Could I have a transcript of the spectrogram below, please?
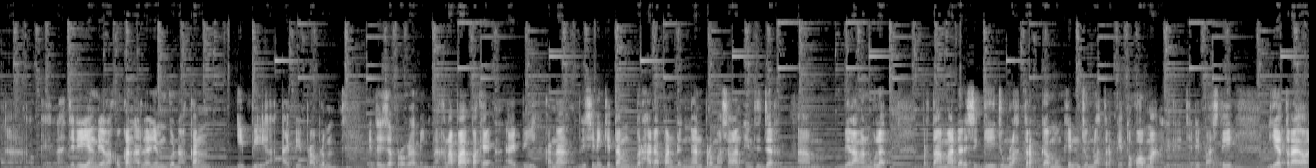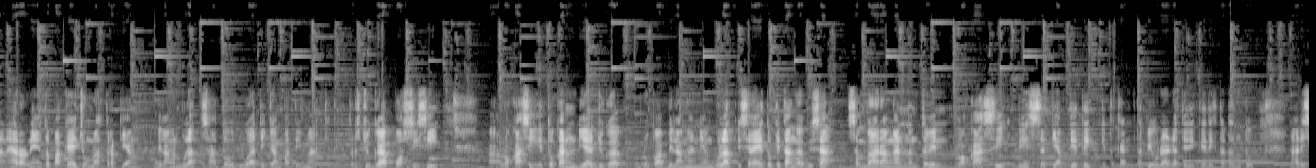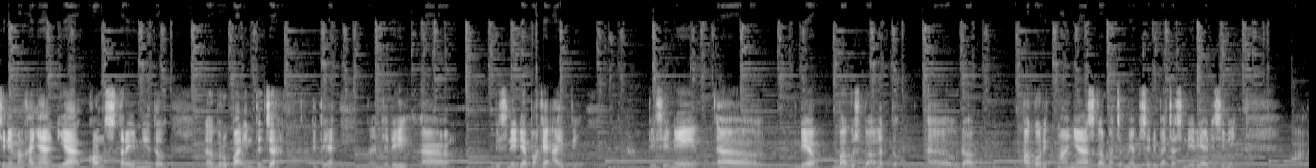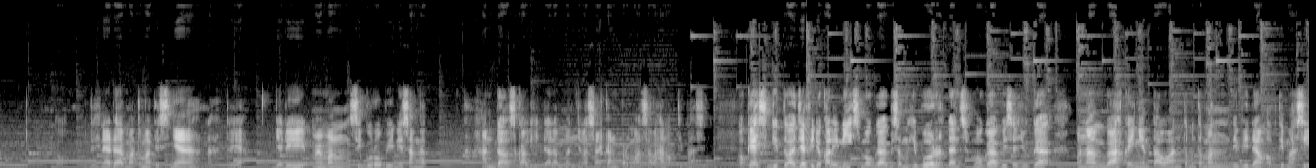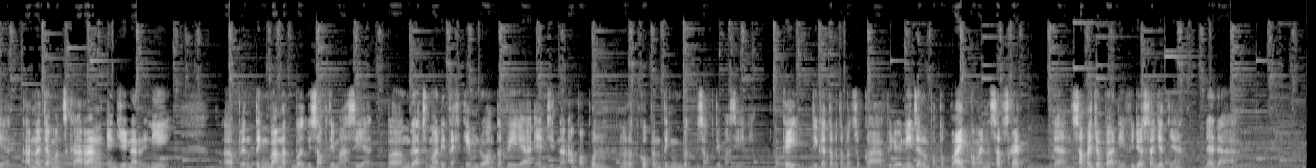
Nah, oke. Okay. Nah, jadi yang dia lakukan adalah dia menggunakan IP ya, IP problem integer programming. Nah, kenapa pakai IP? Karena di sini kita berhadapan dengan permasalahan integer um, bilangan bulat pertama dari segi jumlah truk gak mungkin jumlah truk itu koma gitu jadi pasti dia trial and errornya itu pakai jumlah truk yang bilangan bulat 1 2 3 4 5 gitu terus juga posisi uh, lokasi itu kan dia juga berupa bilangan yang bulat. Istilahnya itu kita nggak bisa sembarangan nentuin lokasi di setiap titik gitu kan. Tapi udah ada titik-titik tertentu. Nah di sini makanya dia constraintnya itu uh, berupa integer gitu ya. Nah jadi uh, di sini dia pakai IP di sini uh, dia bagus banget tuh uh, udah algoritmanya segala macamnya bisa dibaca sendiri ya di sini nah, tuh, di sini ada matematisnya nah itu ya jadi memang si Gurobi ini sangat handal sekali dalam menyelesaikan permasalahan optimasi. Oke, segitu aja video kali ini. Semoga bisa menghibur dan semoga bisa juga menambah keingintahuan teman-teman di bidang optimasi ya. Karena zaman sekarang engineer ini uh, penting banget buat bisa optimasi ya. Uh, cuma di tech game doang, tapi ya engineer apa pun menurutku penting buat bisa optimasi ini. Oke, jika teman-teman suka video ini jangan lupa untuk like, comment, dan subscribe. Dan sampai jumpa di video selanjutnya. Dadah!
